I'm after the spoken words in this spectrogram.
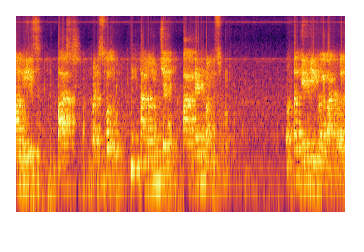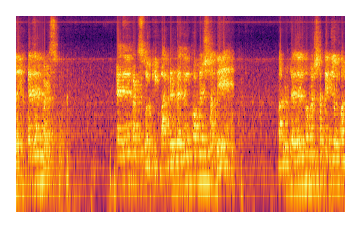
one is past participle. Third one হচ্ছে perfect participle. অর্থাৎ এই তিন ভাগে ভাগ করা যায়। Present participle. Present participle কি? ভার্বের present ফর্মের সাথে ভার্বের present ফর্মের সাথে যখন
